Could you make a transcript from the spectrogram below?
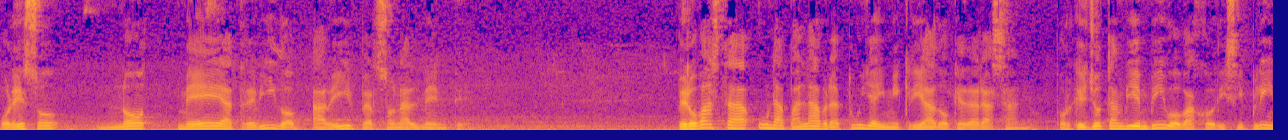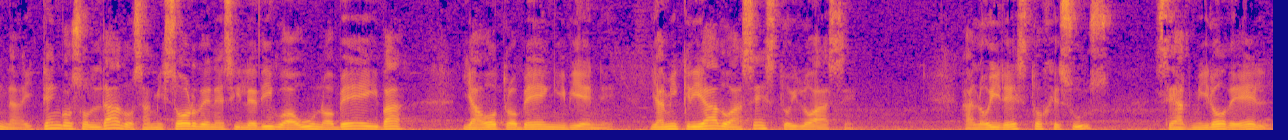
por eso no me he atrevido a ir personalmente. Pero basta una palabra tuya y mi criado quedará sano, porque yo también vivo bajo disciplina y tengo soldados a mis órdenes y le digo a uno ve y va, y a otro ven y viene, y a mi criado haz esto y lo hace. Al oír esto Jesús se admiró de él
